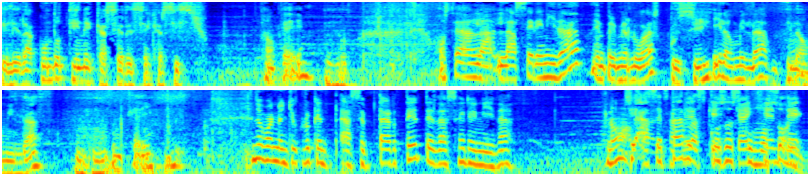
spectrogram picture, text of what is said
El iracundo tiene que hacer ese ejercicio. Ok. O sea, la, serenidad, en primer lugar. Pues sí. Y la humildad. Y la humildad. No, bueno, yo creo que aceptarte te da serenidad. ¿no? Sí, aceptar las cosas que hay como gente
